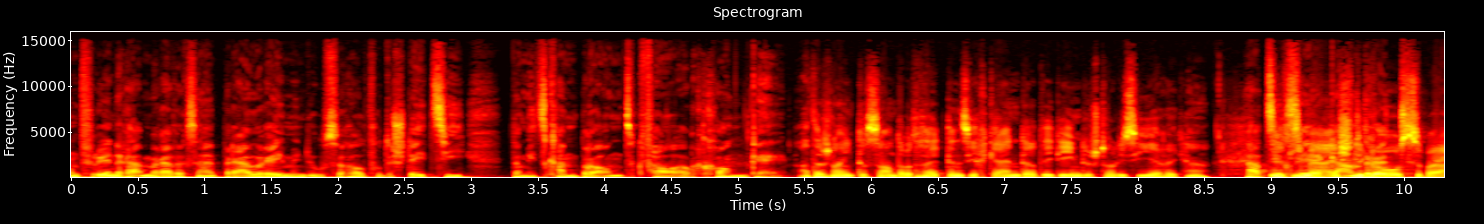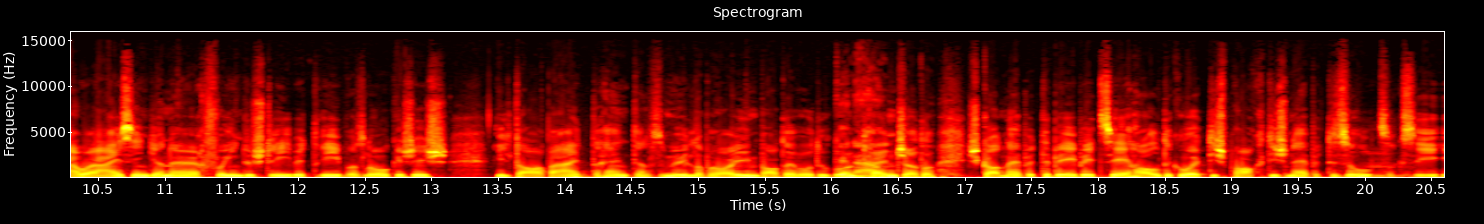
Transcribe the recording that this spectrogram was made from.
und früher hat man einfach gesagt, Brauereien müssen außerhalb von der Stadt sein, damit es keine Brandgefahr kann geben. Ah, das ist noch interessant, aber das hat dann sich geändert in der Industrialisierung. He? Hat sich weil die meisten grossen Brauereien sind ja näher von Industriebetrieben, was logisch ist, weil die Arbeiter haben, also Müllerbräu im Baden, wo du gut genau. kennst, oder? Ist gerade neben der BBC, Haldengut ist praktisch neben der Sulzer mhm.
